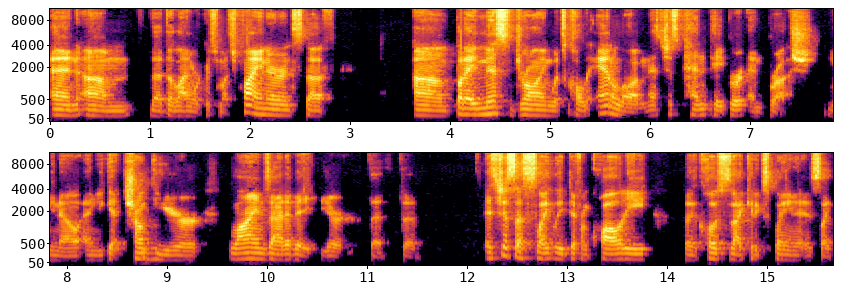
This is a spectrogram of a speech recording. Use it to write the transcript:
and um, the the line work is much finer and stuff. Um, but I miss drawing what's called analog, and that's just pen, paper, and brush. You know, and you get mm-hmm. chunkier lines out of it. You're the the it's just a slightly different quality. The closest I could explain it is like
